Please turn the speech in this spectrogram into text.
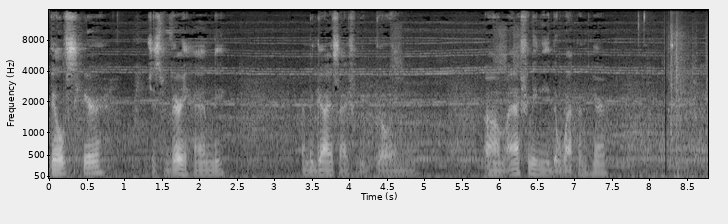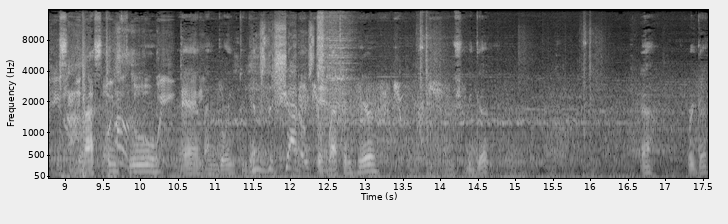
pills here, which is very handy. And the guy's actually going. Um, I actually need the weapon here. Just blasting through, and I'm going to get the shadows the weapon here. We should be good. Yeah, we're good.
